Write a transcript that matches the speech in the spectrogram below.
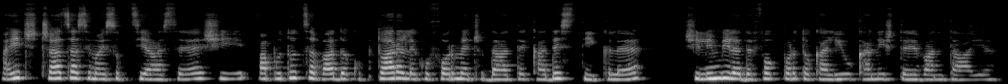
Aici ceața se mai subțiase și a putut să vadă cuptoarele cu forme ciudate ca de sticle și limbile de foc portocaliu ca niște evantaie.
